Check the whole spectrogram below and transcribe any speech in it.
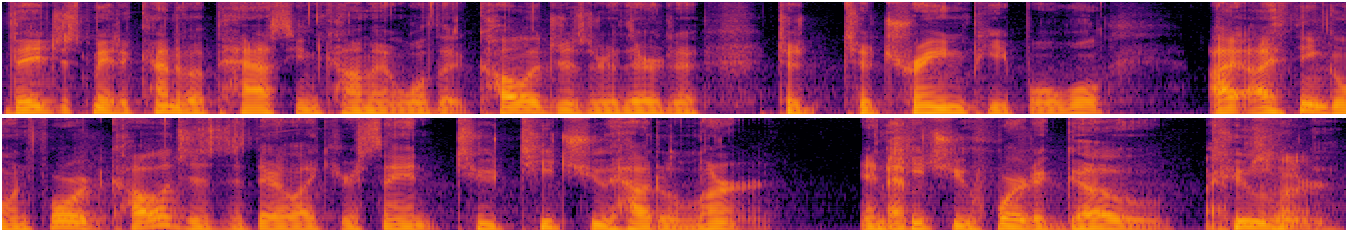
they just made a kind of a passing comment well that colleges are there to to, to train people well I, I think going forward colleges is there like you're saying to teach you how to learn and teach you where to go to Absolutely. learn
